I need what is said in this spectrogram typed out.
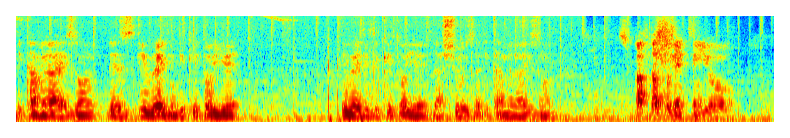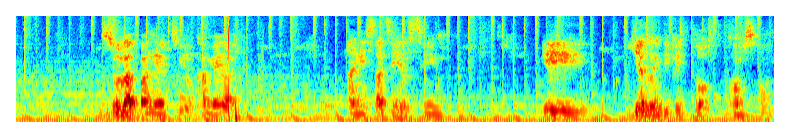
the camera is on. There's a red indicator here. A red indicator here that shows that the camera is on. So after connecting your solar panel to your camera and inserting your sim a yellow indicator comes on.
